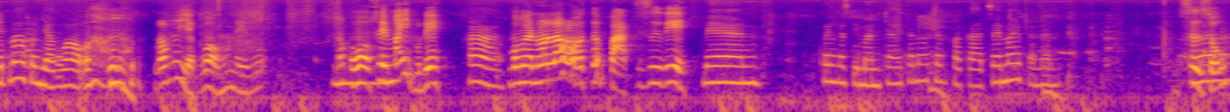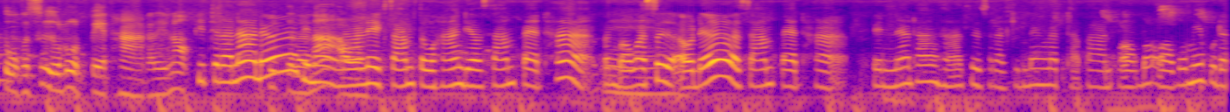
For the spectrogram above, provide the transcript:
ด็ดๆมากเพิ่นอยากเว้าอืมเราเลยอยากเว้ามันได้บ่เราก็เว้าใส่ไม้พุ่นเด้ค่ะ บ่แม่นว่าเราเอาแต่ปากซื่อๆดิแม่นเพิ่นก็สิมั่นใจแต่เนาะจังประกาศใส่ไม้ปานนั้น ซื้อสองตัวก็ซื้อโลด8 5กันเลยเนาะ พิจารณาเด้อพิจารณาพี่น้องเอา นะเลขสามตัวหางเดียวสามแปดห้าเพิ่นบอกว่าซื้อเอาเด้อสามแปดห้า เป็นแนวทางหาซื้อสลากกินแบ่งรัฐบาลออกบ่ออกบ่มีผู้ใด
